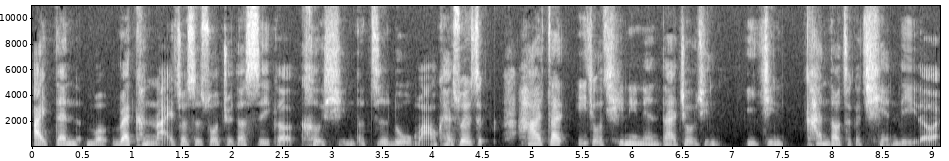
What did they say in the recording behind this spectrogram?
ident recognize 就是说觉得是一个可行的之路嘛，OK，所以这他在一九七零年代就已经已经看到这个潜力了，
